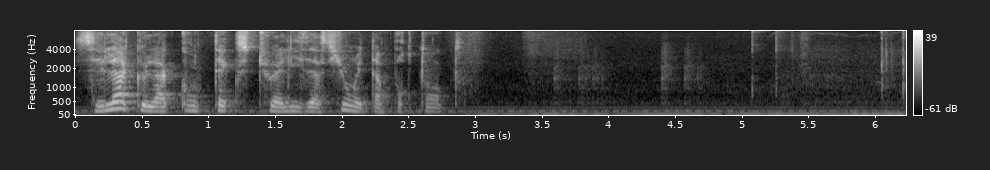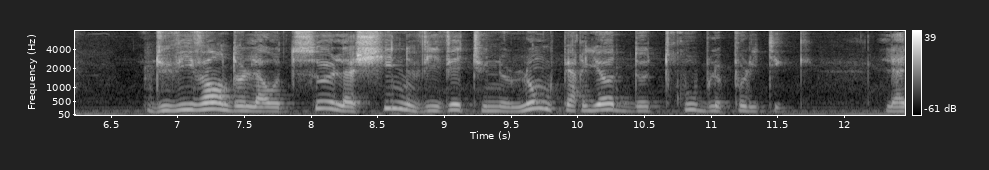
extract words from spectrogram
C'est là que la contextualisation est importante. Du vivant de Lao Tse, la Chine vivait une longue période de troubles politiques. La,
